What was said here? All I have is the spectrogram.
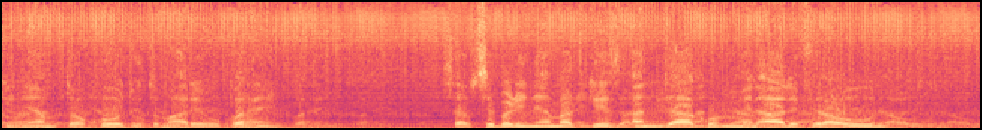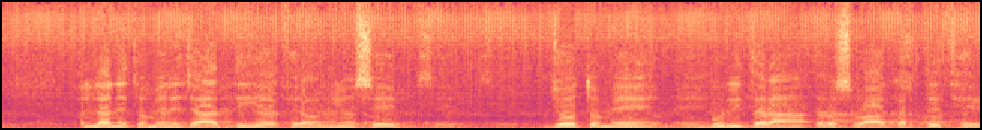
کی نعمتوں کو جو تمہارے اوپر ہیں سب سے بڑی نعمت کہ انجاکم من آل فرعون، اللہ نے تمہیں نجات دی ہے فرعونیوں سے، جو تمہیں بری طرح رسوا کرتے تھے۔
